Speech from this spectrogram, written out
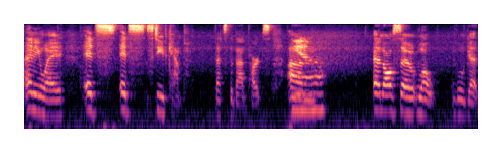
anyway, it's it's Steve Kemp. That's the bad parts. Um, yeah. and also, well, we'll get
